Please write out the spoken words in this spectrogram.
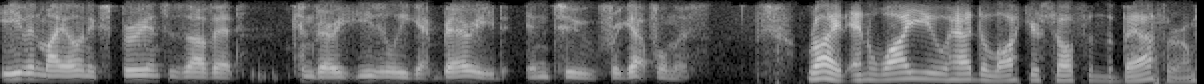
even my own experiences of it can very easily get buried into forgetfulness. Right, and why you had to lock yourself in the bathroom.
